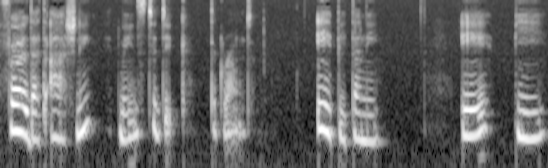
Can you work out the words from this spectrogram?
Földet ashni, it means to dig the ground. Építeni. Építeni.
